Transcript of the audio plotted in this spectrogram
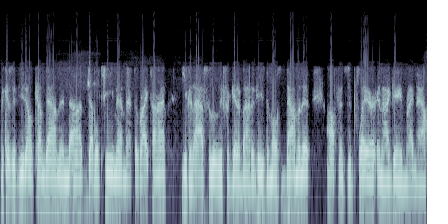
Because if you don't come down and uh, double team him at the right time, you can absolutely forget about it. He's the most dominant offensive player in our game right now.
